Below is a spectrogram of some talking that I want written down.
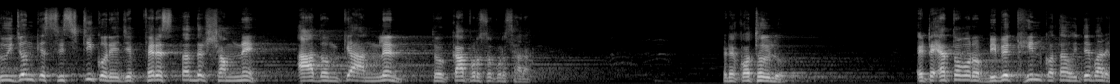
দুইজনকে সৃষ্টি করে যে ফেরেস্তাদের সামনে আদমকে আনলেন, তো কাপড় চোপড় ছাড়া। এটা কত হইল। এটা এত বড় বিবেকহীন কথা হইতে পারে।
